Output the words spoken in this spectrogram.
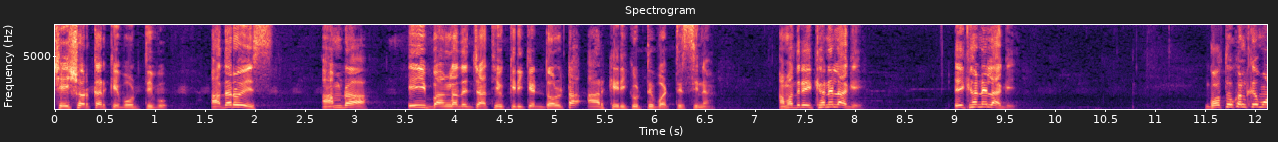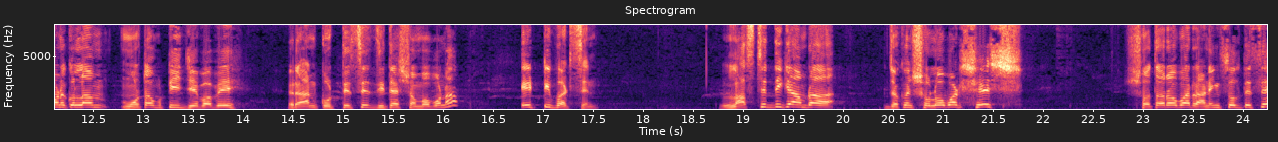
সেই সরকারকে ভোট দিব। আদারওয়াইজ আমরা এই বাংলাদেশ জাতীয় ক্রিকেট দলটা আর ক্যারি করতে পারতেছি না। আমাদের এখানে লাগে এখানে লাগে। গতকালকে মনে করলাম মোটামুটি যেভাবে রান করতেছে জিতার সম্ভাবনা এইট্টি পারসেন্ট লাস্টের দিকে আমরা যখন ষোলো ওভার শেষ, সতেরো ওভার রানিং চলতেছে,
